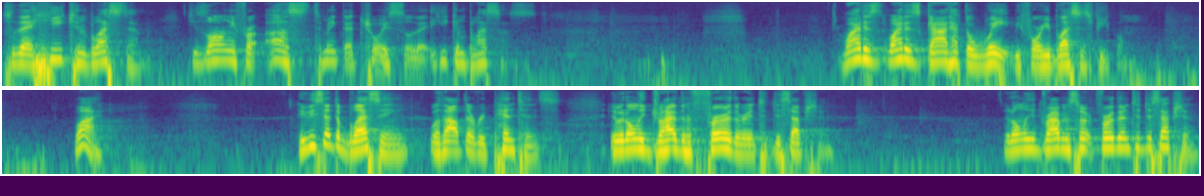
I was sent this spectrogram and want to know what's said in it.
so that He can bless them. He's longing for us to make that choice so that He can bless us. Why does, why does God have to wait before He blesses people? Why? If He sent a blessing without their repentance, it would only drive them further into deception. It would only drive them further into deception.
